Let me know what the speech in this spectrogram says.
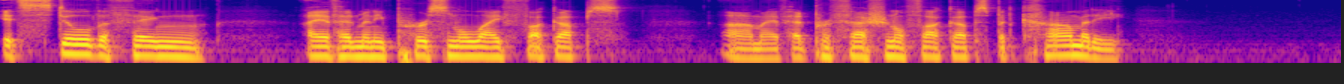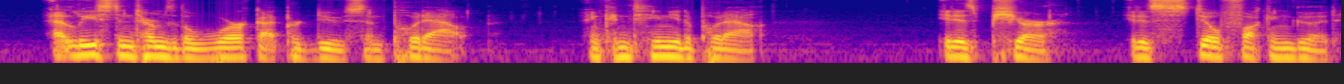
it's still the thing. I have had many personal life fuck ups. Um, I've had professional fuck ups, but comedy, at least in terms of the work I produce and put out and continue to put out, it is pure. It is still fucking good.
